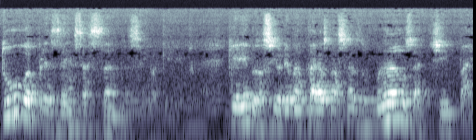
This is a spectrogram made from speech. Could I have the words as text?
tua presença santa, Senhor. Queremos, ó Senhor, levantar as nossas mãos a Ti, Pai,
